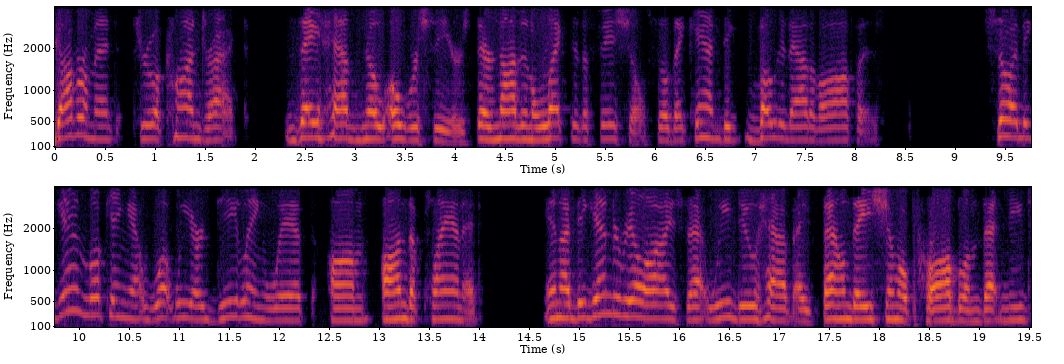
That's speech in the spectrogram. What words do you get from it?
government through a contract they have no overseers. They're not an elected official, so they can't be voted out of office. So I began looking at what we are dealing with um, on the planet, and I began to realize that we do have a foundational problem that needs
